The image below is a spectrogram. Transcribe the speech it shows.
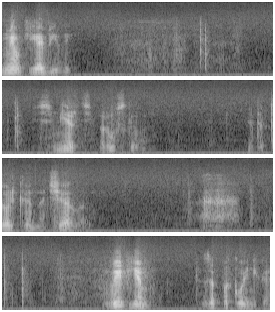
мелкие обиды? Смерть русского – это только начало. Выпьем за покойника.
